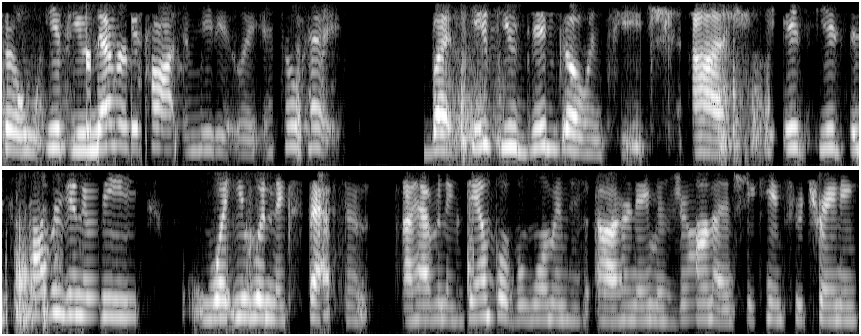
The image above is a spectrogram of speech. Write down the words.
so if you never get taught immediately, it's okay. But if you did go and teach, uh, it, it, it's probably going to be what you wouldn't expect. And I have an example of a woman. Uh, her name is Jana, and she came through training.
